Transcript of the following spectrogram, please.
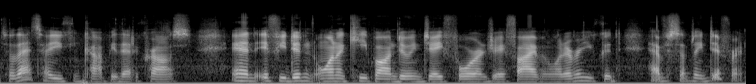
So that's how you can copy that across. And if you didn't want to keep on doing J4 and J5 and whatever, you could have something different.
